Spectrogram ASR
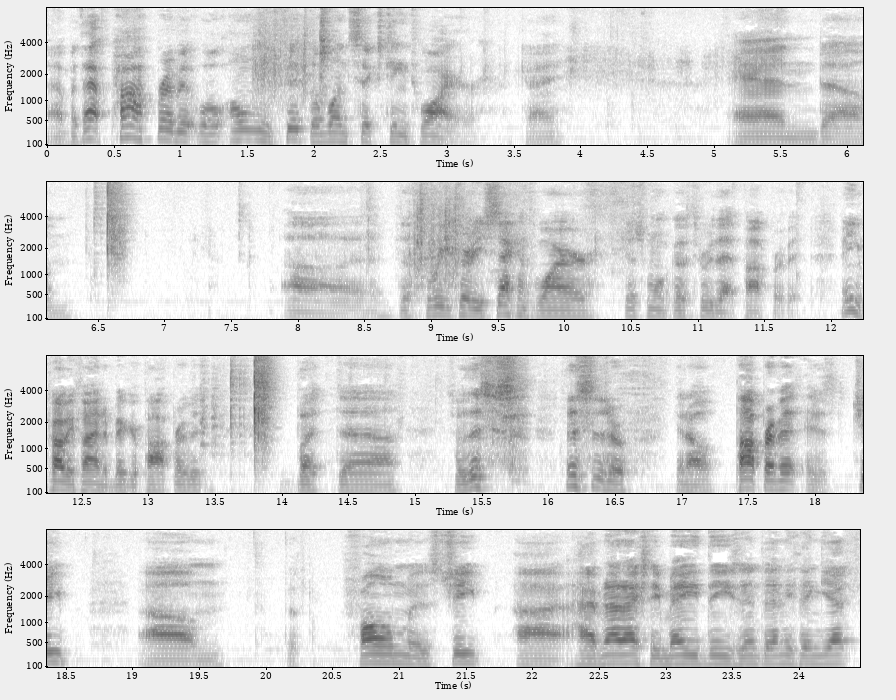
Uh, but that pop rivet will only fit the 1 16th wire. Okay. And um, uh, the 332nd wire just won't go through that pop rivet. And you can probably find a bigger pop rivet. But uh, so this this is a you know pop rivet is cheap. Um, the foam is cheap. Uh, I have not actually made these into anything yet,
